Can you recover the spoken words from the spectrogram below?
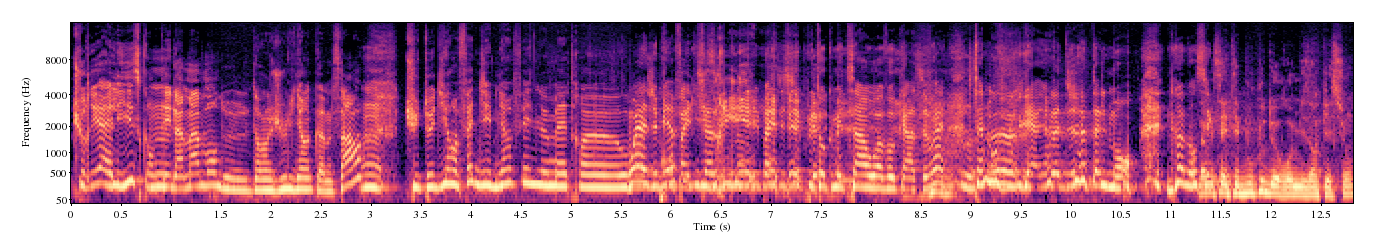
tu réalises quand Mm. t'es la maman de- d'un Julien comme ça, Mm. tu te dis en fait j'ai bien fait de le mettre euh, au Ouais, j'ai bien fait qu'il fasse pâtissier plutôt que médecin ou avocat. C'est vrai, c'est tellement vulgaire, il y en a déjà tellement. Non, non, Non, c'est mais ça a été beaucoup de remises en question.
